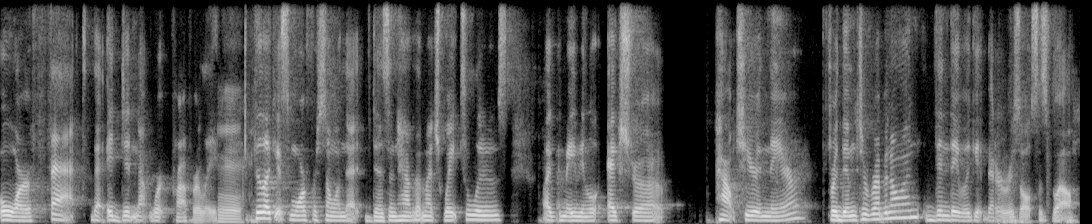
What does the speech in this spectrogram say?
or fat that it did not work properly. Mm, I feel like it's more for someone that doesn't have that much weight to lose, like maybe a little extra pouch here and there for them to rub it on, then they would get better results as well.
